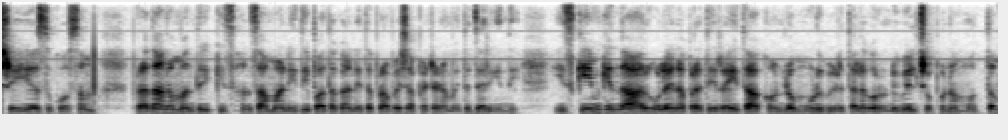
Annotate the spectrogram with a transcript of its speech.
శ్రేయస్సు కోసం ప్రధానమంత్రి కిసాన్ సమానిధి నిధి పథకాన్ని అయితే ప్రవేశపెట్టడం అయితే జరిగింది. ఈ స్కీమ్ కింద అర్హులైన ప్రతి రైతు అకౌంట్లో మూడు విడతలకు రెండు వేలు చొప్పున మొత్తం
